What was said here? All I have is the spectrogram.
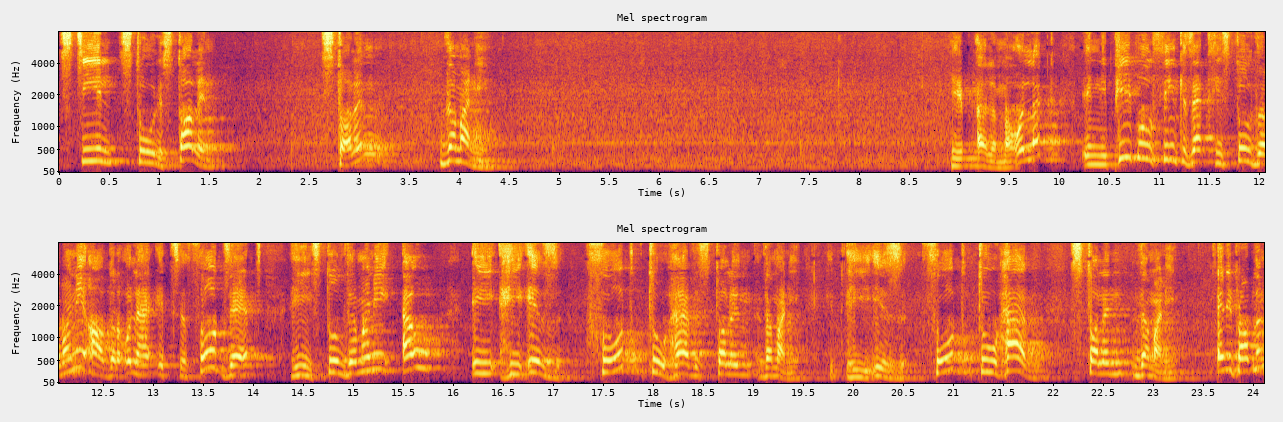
steal stole stolen stolen the money يبقى لما اقول لك ان people think that he stole the money اقدر اقولها it's thought that he stole the money او he is thought to have stolen the money he is thought to have stolen the money any problem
